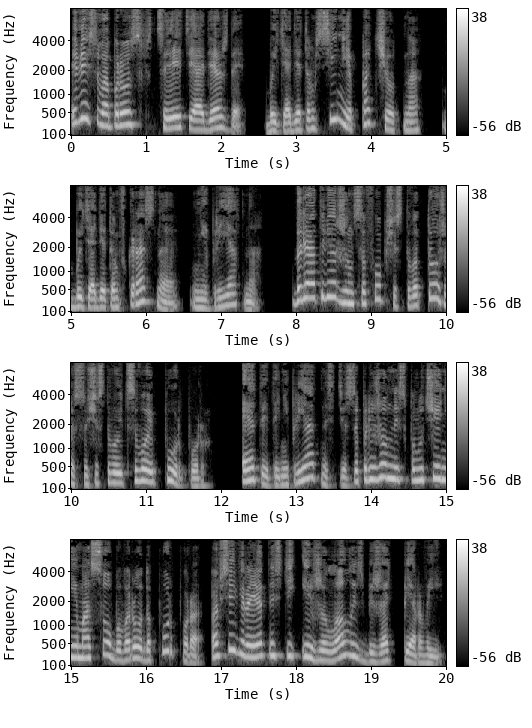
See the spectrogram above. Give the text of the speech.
Весь вопрос в цвете одежды. Быть одетым в синее почетно, быть одетым в красное неприятно. Для отверженцев общества тоже существует свой пурпур. Этой-то неприятности, запряженной с получением особого рода пурпура, по всей вероятности и желал избежать первый.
